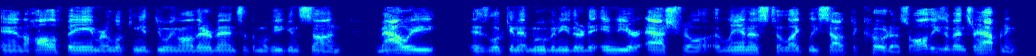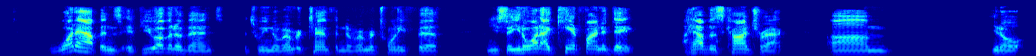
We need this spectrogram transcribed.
and the Hall of Fame are looking at doing all their events at the Mohegan Sun. Maui is looking at moving either to Indy or Asheville, Atlantis to likely South Dakota. So all these events are happening. What happens if you have an event between November 10th and November 25th and you say, you know what, I can't find a date. I have this contract. Um, you know,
